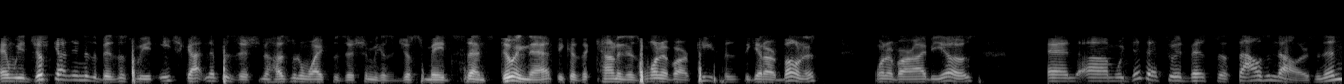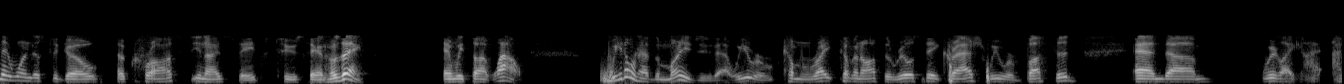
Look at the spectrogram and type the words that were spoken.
And we had just gotten into the business. We had each gotten a position, a husband and wife position, because it just made sense doing that because it counted as one of our pieces to get our bonus, one of our IBOs. And um, we did that, so we invested a thousand dollars, and then they wanted us to go across the United States to San Jose. And we thought, wow, we don't have the money to do that. We were coming right coming off the real estate crash. We were busted, and um, we're like, I, I,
